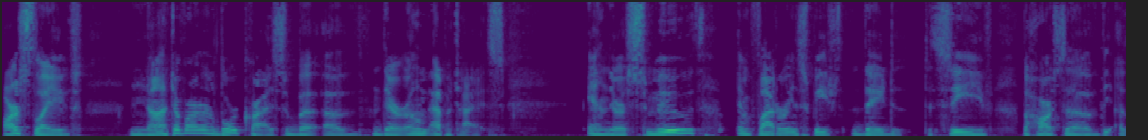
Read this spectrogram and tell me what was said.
are slaves, not of our Lord Christ, but of their own appetites, and their smooth and flattering speech they deceive the hearts of the uh,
